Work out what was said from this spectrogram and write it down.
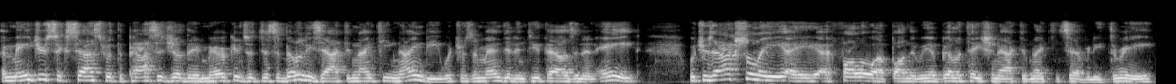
A major success with the passage of the Americans with Disabilities Act in 1990, which was amended in 2008, which was actually a, a follow up on the Rehabilitation Act of 1973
